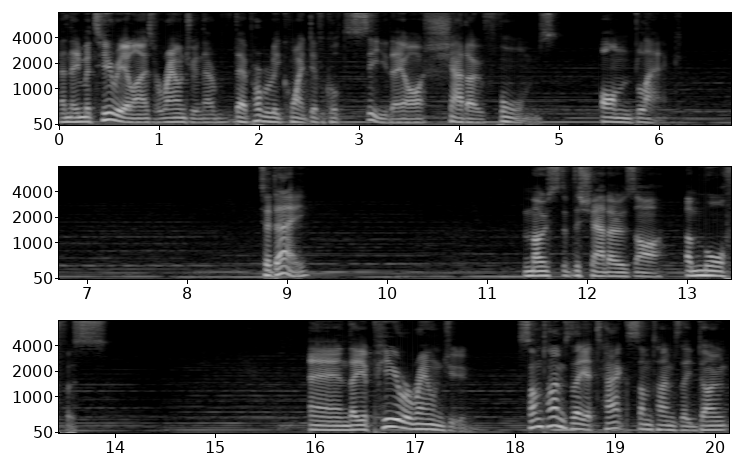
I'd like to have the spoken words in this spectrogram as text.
And they materialize around you, and they're, they're probably quite difficult to see. They are shadow forms on black. Today, most of the shadows are amorphous and they appear around you. Sometimes they attack, sometimes they don't.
